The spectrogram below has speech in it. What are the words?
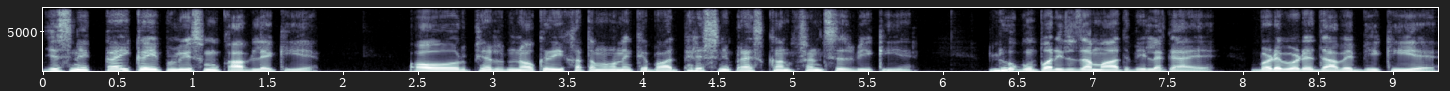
जिसने कई कई पुलिस मुकाबले किए और फिर नौकरी ख़त्म होने के बाद फिर इसने प्रेस कॉन्फ्रेंसेस भी किए, लोगों पर इल्ज़ाम भी लगाए बड़े बड़े दावे भी किए।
